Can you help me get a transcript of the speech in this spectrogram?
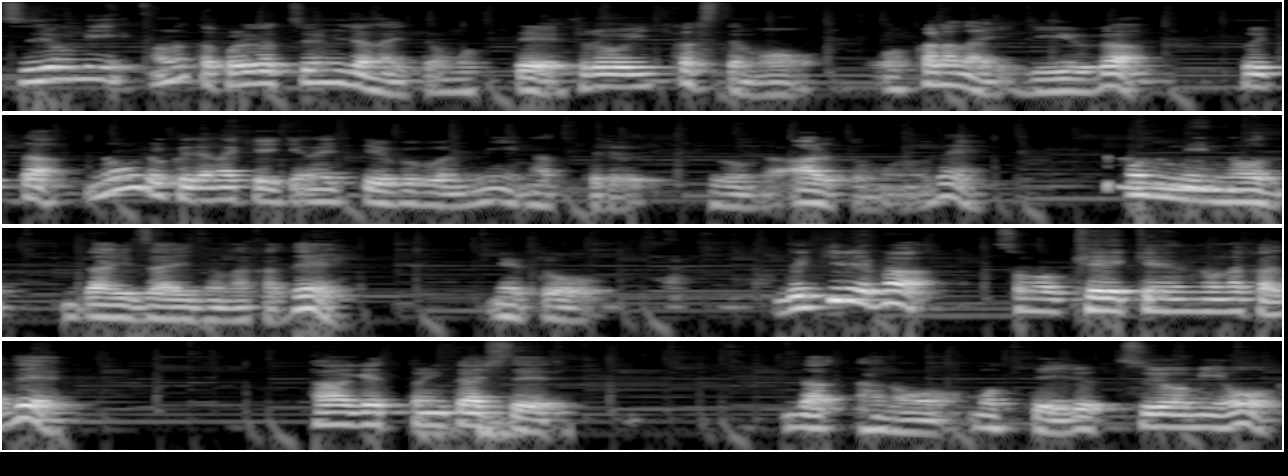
強み、あなたこれが強みじゃないって思って、それを言い聞かせてもわからない理由が、そういった能力じゃなきゃいけないっていう部分になってる部分があると思うので、本人の題材の中で、えっと、できれば、その経験の中で、ターゲットに対して、だ、あの、持っている強みを、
